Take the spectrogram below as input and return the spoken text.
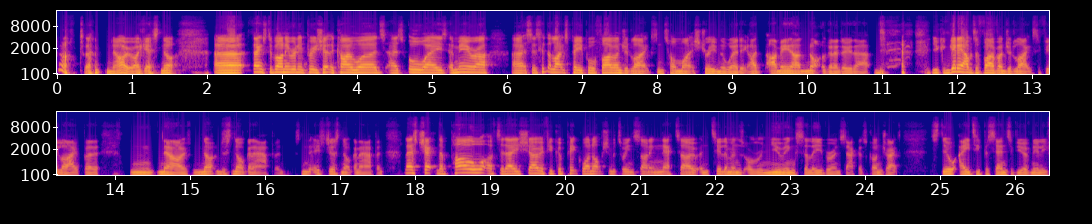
no, I guess not. Uh, thanks to Bonnie, really appreciate the kind words as always. Amira uh, says hit the likes, people, 500 likes, and Tom might stream the wedding. I, I mean, I'm not going to do that. you can get it up to 500 likes if you like, but no, not just not going to happen. It's, it's, just not going to happen. Let's check the poll of today's show. If you could pick one option between signing Neto and Tielemans or renewing Saliba and Saka's contract, still 80% of you have nearly,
